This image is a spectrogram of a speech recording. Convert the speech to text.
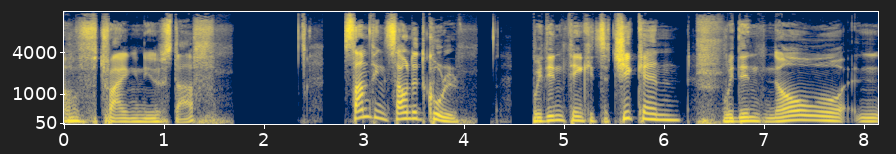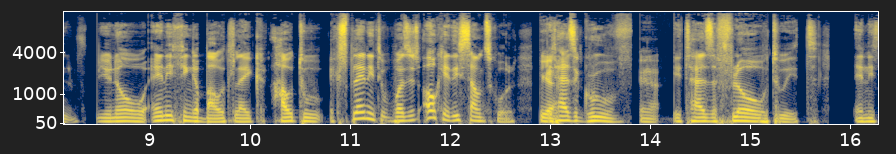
of trying new stuff, something sounded cool. We didn't think it's a chicken. We didn't know, you know, anything about like how to explain it. It was just okay. This sounds cool. Yeah. It has a groove. Yeah. It has a flow to it, and it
